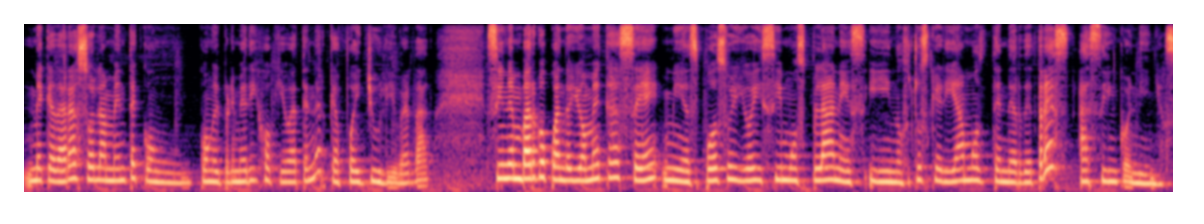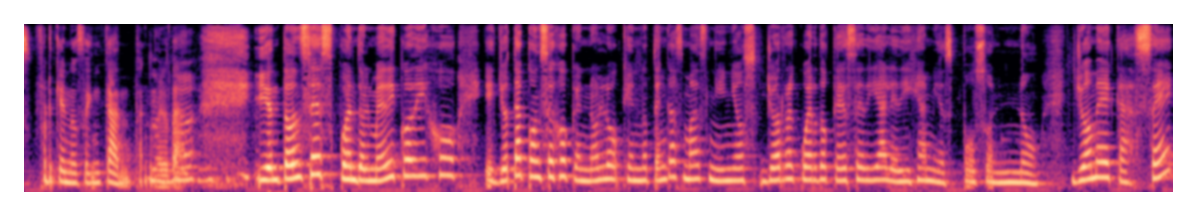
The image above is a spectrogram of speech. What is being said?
me quedara solamente con, con, el primer hijo que iba a tener, que fue Julie, ¿verdad? Sin embargo, cuando yo me casé, mi esposo y yo hicimos planes y nosotros queríamos tener de tres a cinco niños, porque nos encantan, ¿verdad? Y entonces, cuando el médico dijo, eh, yo te aconsejo que no, lo, que no tengas más niños, yo recuerdo que ese día le dije a mi esposo, no, yo me casé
